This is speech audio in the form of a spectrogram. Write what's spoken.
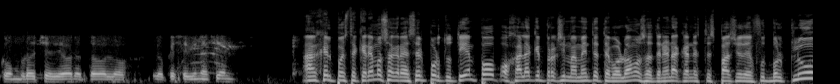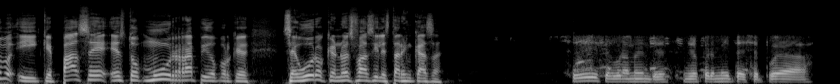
con broche de oro todo lo, lo que se viene haciendo. Ángel, pues te queremos agradecer por tu tiempo. Ojalá que próximamente te volvamos a tener acá en este espacio de Fútbol Club y que pase esto muy rápido porque seguro que no es fácil estar en casa. Sí, seguramente. Dios permita y se pueda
